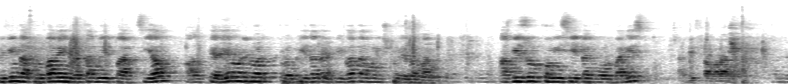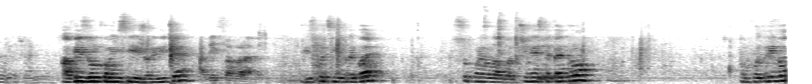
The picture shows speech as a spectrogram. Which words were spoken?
privind aprobarea inventarului parțial al terenurilor proprietate privată a municipiului Roman. Avizul Comisiei pentru Urbanism. Aviz favorabil. Avizul Comisiei Juridice. Aviz favorabil. Discuții, întrebări? Supunem la vot. Cine este pentru? Împotrivă?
